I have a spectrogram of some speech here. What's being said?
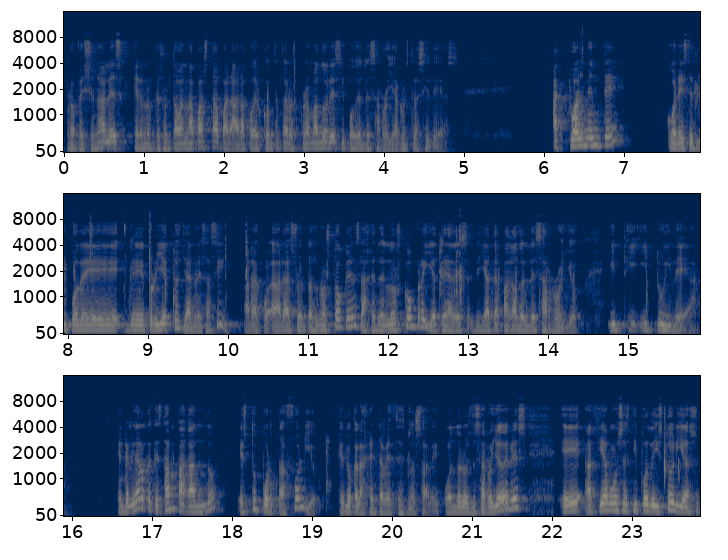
profesionales, que eran los que soltaban la pasta para ahora poder contratar a los programadores y poder desarrollar nuestras ideas. Actualmente con este tipo de, proyectos ya no es así. Ahora, sueltas unos tokens, la gente los compra y ya te ha pagado el desarrollo y, tu idea. En realidad lo que te están pagando es tu portafolio, que es lo que la gente a veces no sabe. Cuando los desarrolladores eh, hacíamos este tipo de historias,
